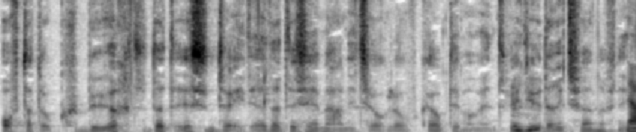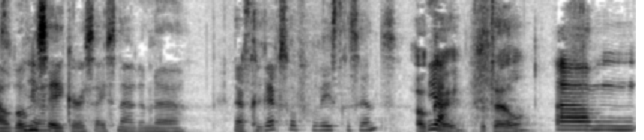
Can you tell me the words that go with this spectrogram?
Of dat ook gebeurt, dat is een tweede. Dat is helemaal niet zo, geloof ik, op dit moment. Weet Mhm. u daar iets van of niet? Nou, Romy Ja. zeker. Zij is naar, een, eh, naar het gerechtshof geweest recent. Oké, Ja. vertel. Ehm,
